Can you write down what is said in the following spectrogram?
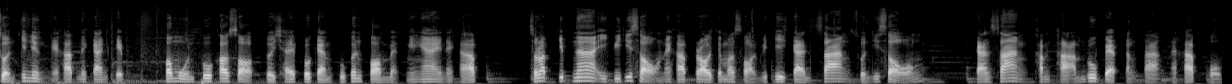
ส่วนที่1นะครับในการเก็บข้อมูลผู้เข้าสอบ โดยใช้โปรแกรม Google Form แบบง่ายๆนะครับสำหรับคลิปหน้า EP ที่2นะครับเราจะมาสอนวิธีการสร้างส่วนที่ 2 การสร้างคำถามรูปแบบต่างๆนะครับ ผม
